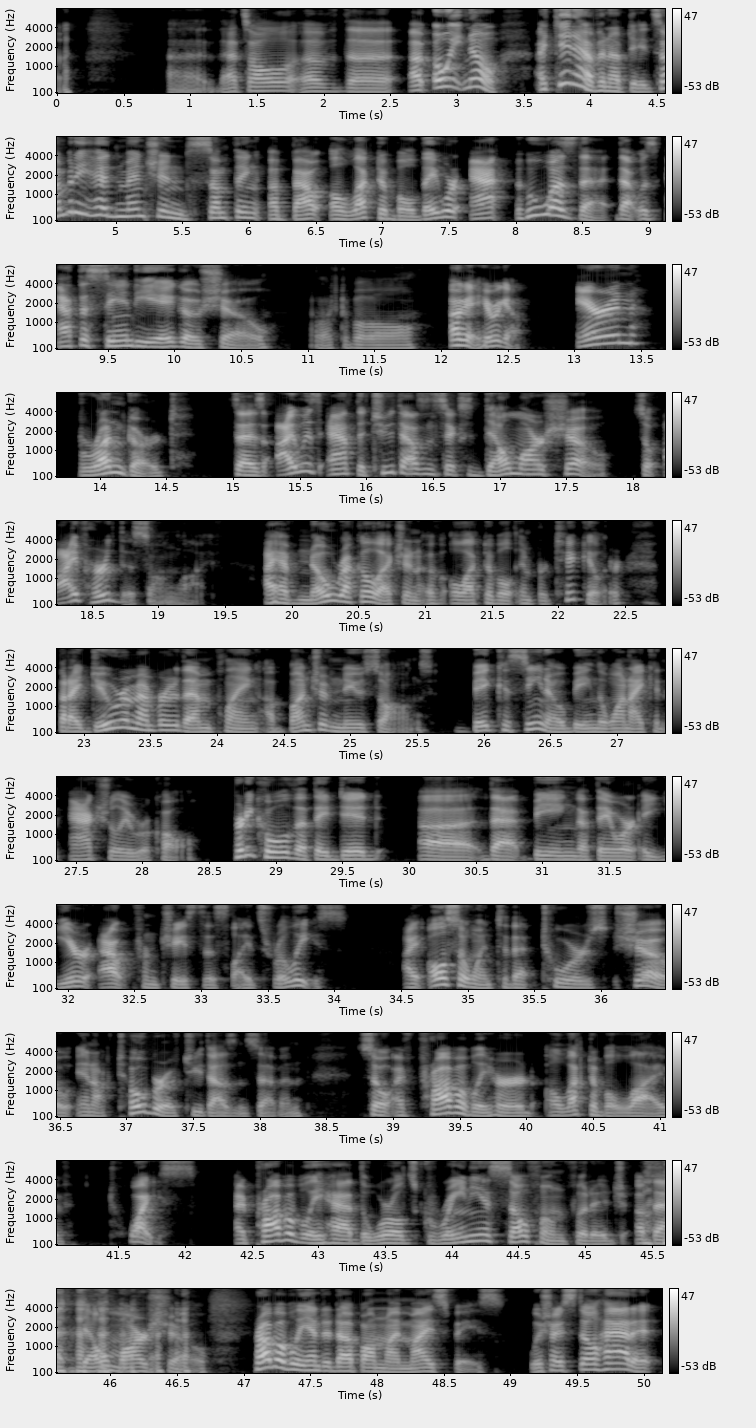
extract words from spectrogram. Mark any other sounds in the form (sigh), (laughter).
Uh, that's all of the. Uh, oh wait, no, I did have an update. Somebody had mentioned something about Electable. They were at who was that? That was at the San Diego show. Electable. Okay, here we go. Aaron Brungart says I was at the 2006 Del Mar show, so I've heard this song live. I have no recollection of Electable in particular, but I do remember them playing a bunch of new songs. Big Casino being the one I can actually recall. Pretty cool that they did uh, that being that they were a year out from Chase This Light's release. I also went to that tour's show in October of 2007, so I've probably heard Electable live twice. I probably had the world's grainiest cell phone footage of that Del Mar show. (laughs) Probably ended up on my MySpace. Wish I still had it.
